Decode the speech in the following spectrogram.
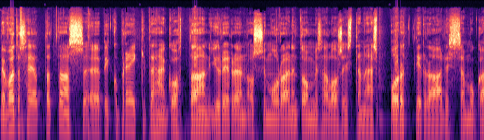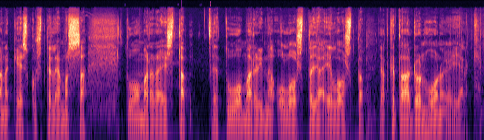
me voitaisiin ottaa taas pikku breikki tähän kohtaan. Jyri Rönn, Ossi Muurainen, Tommi Salo siis tänään Sporttiraadissa mukana keskustelemassa tuomareista, tuomarina olosta ja elosta. Jatketaan Don Huonojen jälkeen.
